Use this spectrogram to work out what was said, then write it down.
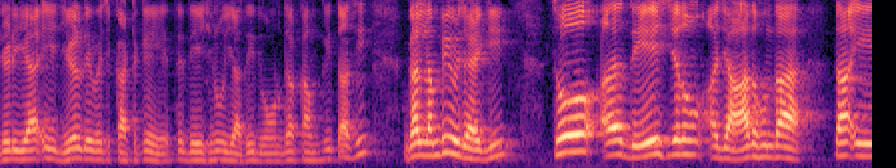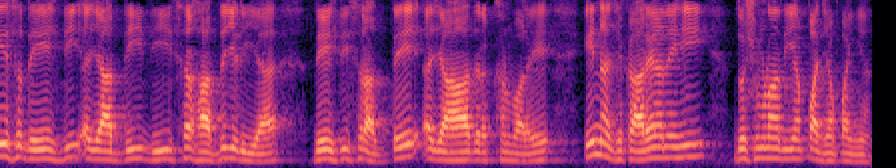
ਜਿਹੜੀ ਆ ਇਹ ਜੇਲ੍ਹ ਦੇ ਵਿੱਚ ਕੱਟ ਕੇ ਤੇ ਦੇਸ਼ ਨੂੰ ਆਜ਼ਾਦੀ ਦਿਵਾਉਣ ਦਾ ਕੰਮ ਕੀਤਾ ਸੀ। ਗੱਲ ਲੰਬੀ ਹੋ ਜਾਏਗੀ। ਸੋ ਦੇਸ਼ ਜਦੋਂ ਆਜ਼ਾਦ ਹੁੰਦਾ ਤਾਂ ਇਸ ਦੇਸ਼ ਦੀ ਆਜ਼ਾਦੀ ਦੀ ਸਰਹੱਦ ਜਿਹੜੀ ਆ ਦੇਸ਼ ਦੀ ਸਰਹੱਦ ਤੇ ਆਜ਼ਾਦ ਰੱਖਣ ਵਾਲੇ ਇਹਨਾਂ ਜਕਾਰਿਆਂ ਨੇ ਹੀ ਦੁਸ਼ਮਣਾਂ ਦੀਆਂ ਭਾਜਾਂ ਪਾਈਆਂ।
